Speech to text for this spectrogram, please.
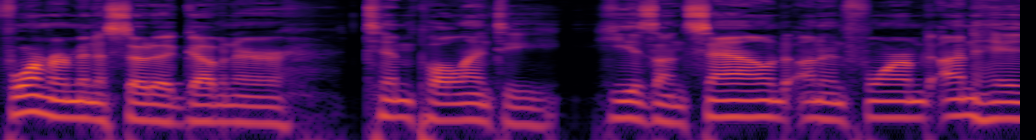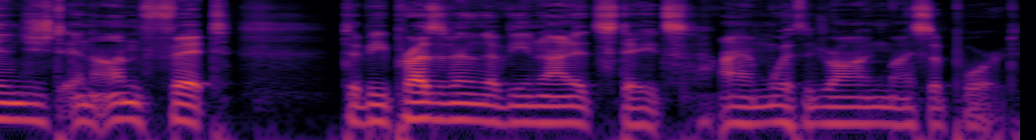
Former Minnesota Governor Tim Pawlenty. He is unsound, uninformed, unhinged, and unfit to be President of the United States. I am withdrawing my support.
